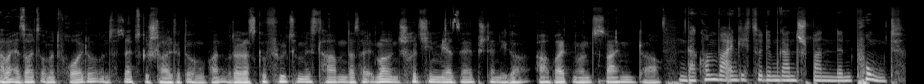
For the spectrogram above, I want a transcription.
Aber er soll es auch mit Freude und selbstgestaltet irgendwann oder das Gefühl zumindest haben, dass er immer ein Schrittchen mehr selbstständiger arbeiten und sein darf. Da kommen wir eigentlich zu dem ganz spannenden Punkt.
